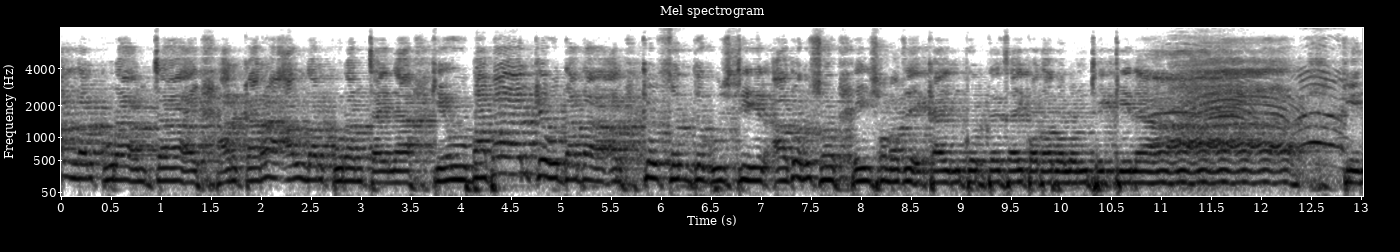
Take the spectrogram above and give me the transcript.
আল্লাহর কোরআন চায় আর কারা আল্লাহর কোরআন চায় না। কেউ বাবার, কেউ দাদার, কেউ সদ্য গোষ্ঠীর আদর্শ এই সমাজে কায়েম করতে চাই কথা বলুন ঠিক কিনা? কিন্তু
